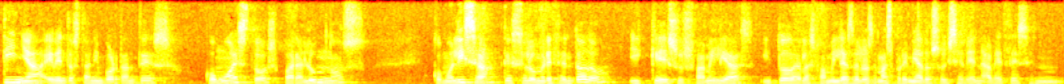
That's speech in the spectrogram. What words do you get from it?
tiña eventos tan importantes como estos para alumnos como Lisa, que se lo merecen todo y que sus familias y todas las familias de los demás premiados hoy se ven a veces en,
